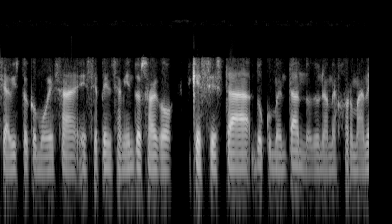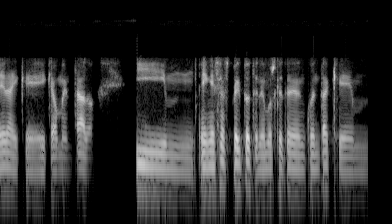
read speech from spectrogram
se ha visto como ese pensamiento es algo que se está documentando de una mejor manera y que, ha aumentado. Y mm, en ese aspecto tenemos que tener en cuenta que mm,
